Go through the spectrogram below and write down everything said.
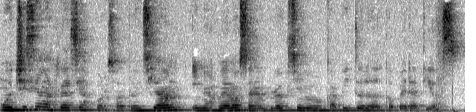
Muchísimas gracias por su atención y nos vemos en el próximo capítulo de Cooperativas.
